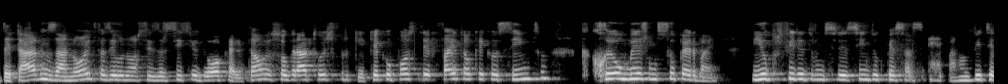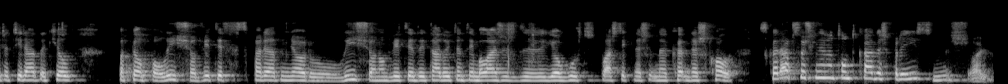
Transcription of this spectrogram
deitar-nos à noite, fazer o nosso exercício de, ok, então eu sou grato hoje porquê? O que é que eu posso ter feito ou o que é que eu sinto que correu mesmo super bem? E eu prefiro adormecer assim do que pensar assim, não devia ter atirado aquele papel para o lixo, ou devia ter separado melhor o lixo, ou não devia ter deitado 80 embalagens de iogurte de plástico na, na, na escola. Se calhar há pessoas que ainda não estão tocadas para isso, mas olha.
